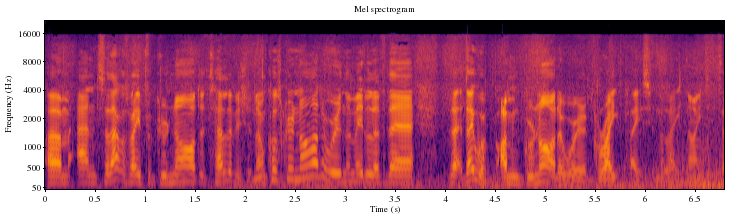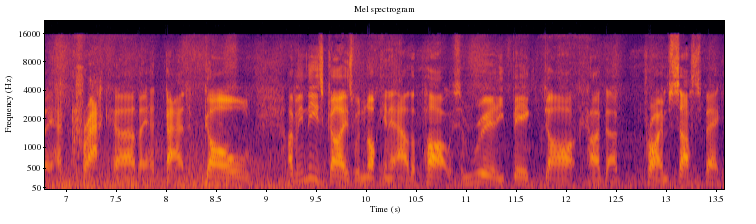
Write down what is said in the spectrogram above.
Um, and so that was made for Granada Television. And of course, Granada were in the middle of their. They they were. I mean, Granada were in a great place in the late 90s. They had Cracker. They had Band of Gold. I mean, these guys were knocking it out of the park with some really big, dark, uh, uh, Prime Suspect.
